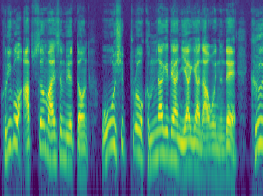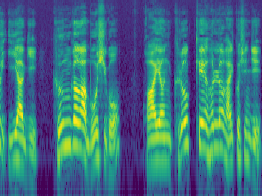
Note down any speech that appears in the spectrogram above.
그리고 앞서 말씀드렸던 50% 급락에 대한 이야기가 나오고 있는데 그 이야기 근거가 무엇이고 과연 그렇게 흘러갈 것인지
